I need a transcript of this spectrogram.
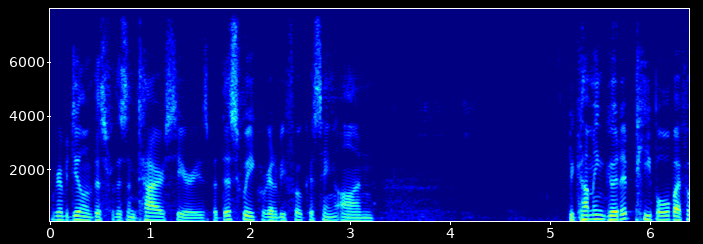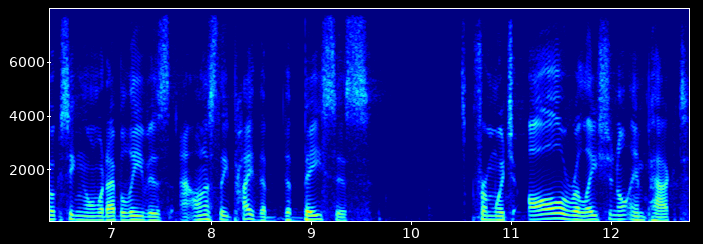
we're going to be dealing with this for this entire series, but this week we're going to be focusing on becoming good at people by focusing on what I believe is honestly probably the, the basis from which all relational impact,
